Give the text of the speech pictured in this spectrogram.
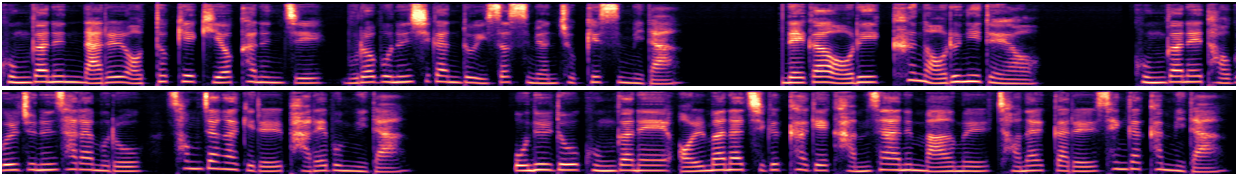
공간은 나를 어떻게 기억하는지 물어보는 시간도 있었으면 좋겠습니다. 내가 어리 큰 어른이 되어 공간에 덕을 주는 사람으로 성장하기를 바래봅니다. 오늘도 공간에 얼마나 지극하게 감사하는 마음을 전할까를 생각합니다.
